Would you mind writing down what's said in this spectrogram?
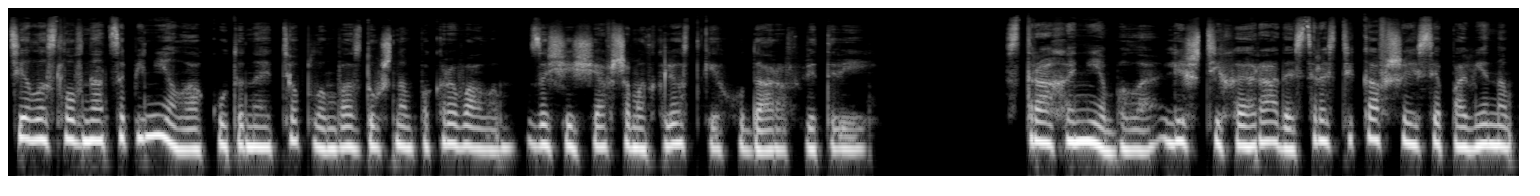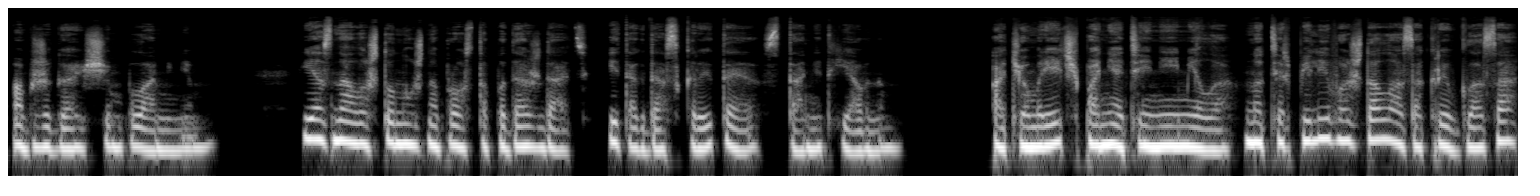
Тело словно оцепенело, окутанное теплым воздушным покрывалом, защищавшим от хлестких ударов ветвей. Страха не было, лишь тихая радость, растекавшаяся по венам обжигающим пламенем. Я знала, что нужно просто подождать, и тогда скрытое станет явным. О чем речь, понятия не имела, но терпеливо ждала, закрыв глаза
